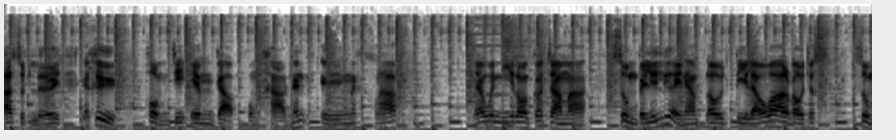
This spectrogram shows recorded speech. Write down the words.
ล่าสุดเลย ก็คือผม GM กับผมขาวนั่นเองนะครับ แล้ววันนี้เราก็จะมาสุ่มไปเรื่อยๆนะครับ เราตีแล้วว่าเราจะสุ่ม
